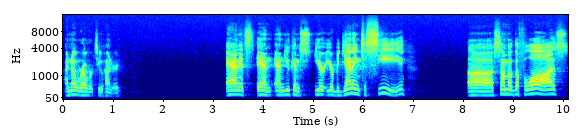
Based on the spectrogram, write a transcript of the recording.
I know we're over 200. And it's and and you can you're you're beginning to see uh, some of the flaws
